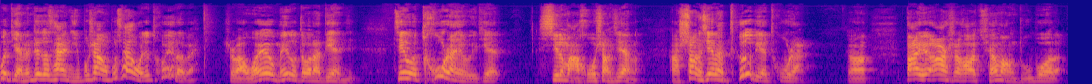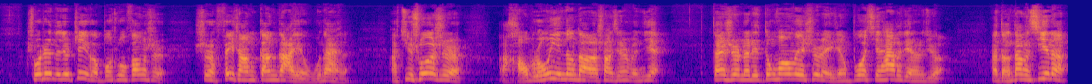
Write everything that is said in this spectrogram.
我点了这个菜你不上不上我就退了呗，是吧？我也没有多大惦记。结果突然有一天，稀里马虎上线了啊！上线了特别突然啊！八月二十号全网独播了。说真的，就这个播出方式是非常尴尬也无奈的啊！据说是啊，好不容易弄到了上星文件，但是呢，这东方卫视呢已经播其他的电视剧了啊，等档期呢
